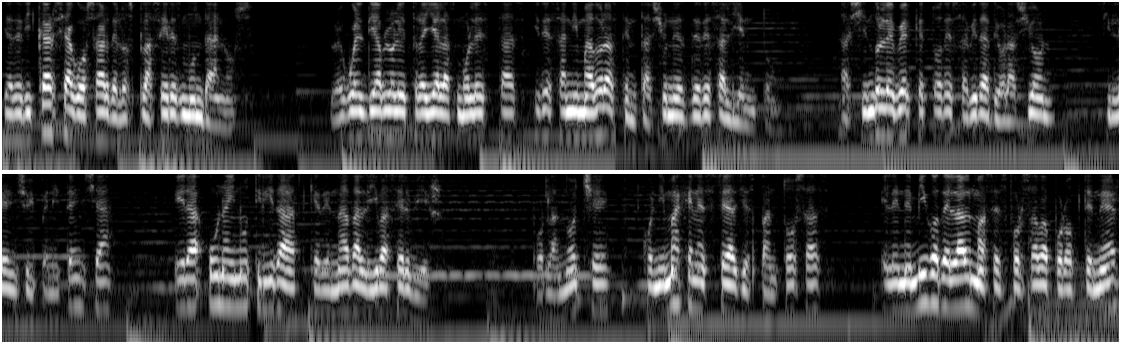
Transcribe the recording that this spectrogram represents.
y a dedicarse a gozar de los placeres mundanos. Luego el diablo le traía las molestas y desanimadoras tentaciones de desaliento, haciéndole ver que toda esa vida de oración, silencio y penitencia era una inutilidad que de nada le iba a servir. Por la noche, con imágenes feas y espantosas, el enemigo del alma se esforzaba por obtener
